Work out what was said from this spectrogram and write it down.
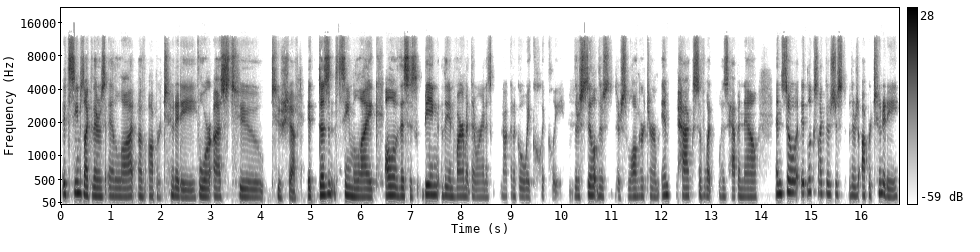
It seems like there's a lot of opportunity for us to to shift it doesn't seem like all of this is being the environment that we're in is not going to go away quickly. There's still there's there's longer term impacts of what has happened now. And so it looks like there's just there's opportunity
